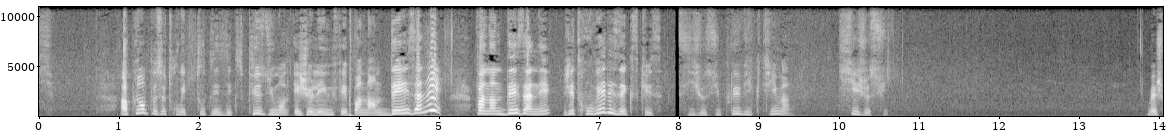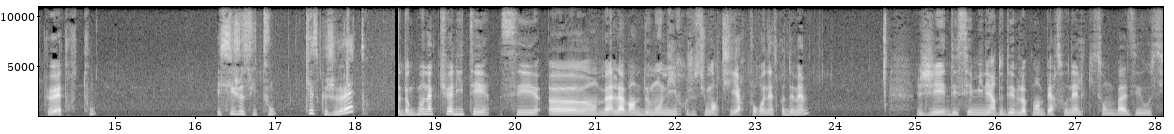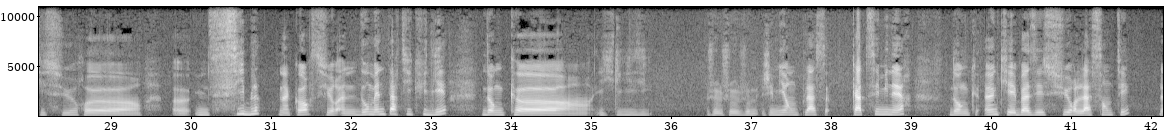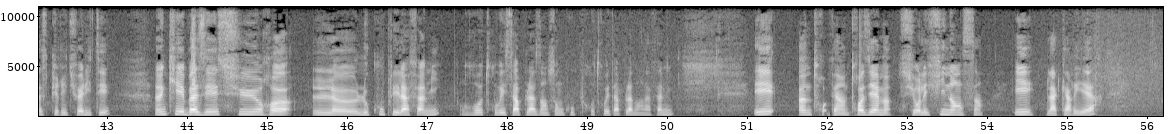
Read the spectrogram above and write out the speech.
Après, on peut se trouver toutes les excuses du monde. Et je l'ai eu fait pendant des années. Pendant des années, j'ai trouvé des excuses. Si je suis plus victime, qui je suis? Ben, Je peux être tout. Et si je suis tout, qu'est-ce que je veux être? Donc mon actualité, c'est euh, ben, la vente de mon livre. Je suis mortière pour renaître de même. J'ai des séminaires de développement personnel qui sont basés aussi sur euh, euh, une cible, d'accord, sur un domaine particulier. Donc, j'ai mis en place quatre séminaires. Donc, un qui est basé sur la santé, la spiritualité, un qui est basé sur le, couple et la famille, retrouver sa place dans son couple, retrouver ta place dans la famille. Et un, troisième sur les finances et la carrière.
